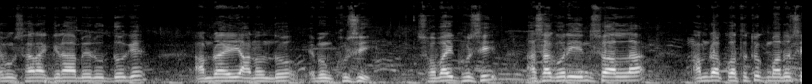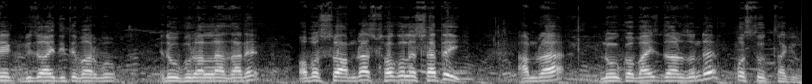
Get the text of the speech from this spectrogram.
এবং সারা গ্রামের উদ্যোগে আমরা এই আনন্দ এবং খুশি, সবাই খুশি। আশা করি ইনশাআল্লাহ আমরা কতটুক মানুষে বিজয় দিতে পারব এটা উপর আল্লাহ জানে। অবশ্য আমরা সকলের সাথেই আমরা নৌকা বাইশ দেওয়ার জন্য প্রস্তুত থাকিব।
